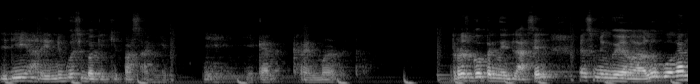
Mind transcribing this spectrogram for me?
Jadi hari ini gue sebagai kipas angin. Iya kan, keren banget tuh Terus gue pengen ngejelasin, kan seminggu yang lalu gue kan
